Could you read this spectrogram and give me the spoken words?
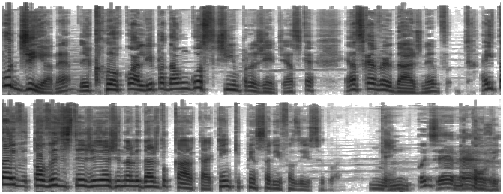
Podia, né? Ele colocou ali para dar um gostinho pra gente. Essa é, essa é a verdade, né? Aí tá, talvez esteja aí a genialidade do cara, cara. Quem que pensaria em fazer isso, Eduardo? Quem? Hum, pois é, né? Beethoven.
